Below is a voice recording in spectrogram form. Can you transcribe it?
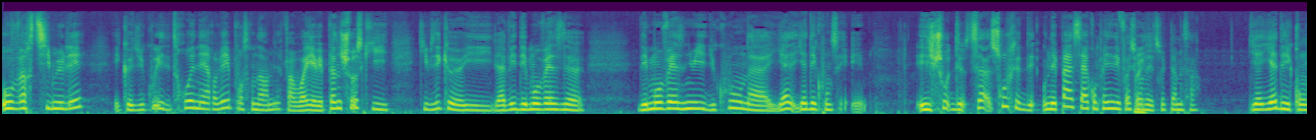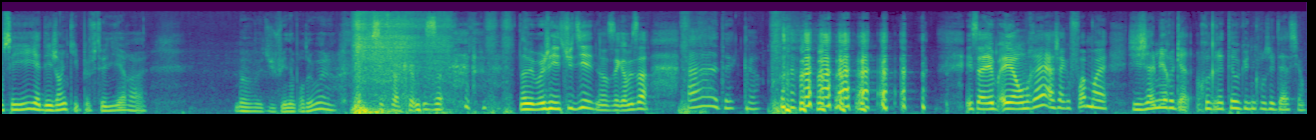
overstimulait et que du coup il était trop énervé pour s'endormir enfin ouais, il y avait plein de choses qui qui faisaient qu'il avait des mauvaises des mauvaises nuits du coup on a il y a, il y a des conseils et, et je, trouve- ça, je trouve qu'on n'est pas assez accompagné des fois sur Oui. des trucs comme ça il y a, il y a des conseillers il y a des gens qui peuvent te dire euh, bah, tu fais n'importe quoi là. C'est pas comme ça. Non mais moi j'ai étudié. Non c'est comme ça. Ah d'accord. Et, ça, et en vrai à chaque fois moi j'ai jamais regretté aucune consultation.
